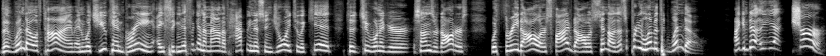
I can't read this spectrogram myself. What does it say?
The window of time in which you can bring a significant amount of happiness and joy to a kid, to, to one of your sons or daughters, with $3, $5, $10, that's a pretty limited window. I can do it. Yeah, sure.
